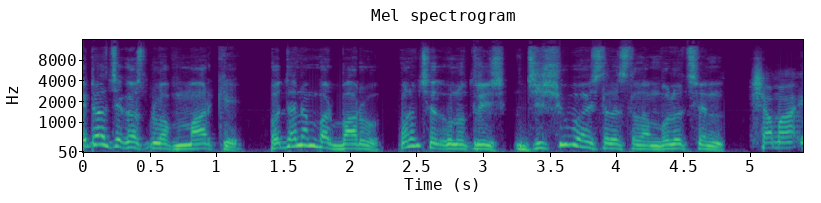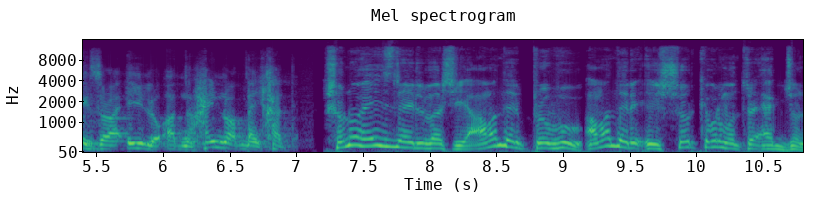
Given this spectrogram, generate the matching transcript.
এটা হচ্ছে গসপেল অফ মার্কে অধ্যায় নম্বর বারো অনুচ্ছেদ উনত্রিশ। যিশু বলেছেন শোনো ইসরায়েলবাসী আমাদের প্রভু আমাদের ঈশ্বর কেবলমাত্র একজন।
